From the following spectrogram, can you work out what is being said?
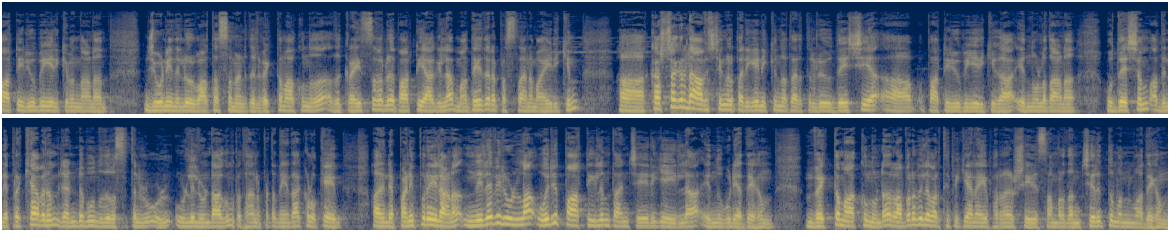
പാർട്ടി രൂപീകരിക്കുമെന്നാണ് ജോണി നെല്ലൂർ വാർത്താ സമ്മേളനത്തിൽ വ്യക്തമാക്കുന്നത്. അത് ക്രൈസ്തവരുടെ പാർട്ടിയാകില്ല മതേതര പ്രസ്ഥാനമായിരിക്കും. കർഷകരുടെ ആവശ്യങ്ങൾ പരിഗണിക്കുന്ന തരത്തിലൊരു ദേശീയ പാർട്ടി രൂപീകരിക്കുക എന്നുള്ളതാണ് ഉദ്ദേശം. അതിന്റെ പ്രഖ്യാപനം രണ്ട് മൂന്ന് ദിവസത്തിനുള്ളിൽ ഉള്ളിലുണ്ടാകും. പ്രധാനപ്പെട്ട നേതാക്കളൊക്കെ അതിന്റെ പണിപ്പുരയിലാണ്. നിലവിലുള്ള ഒരു പാർട്ടിയിലും താൻ ചേരുകയില്ല എന്നുകൂടി അദ്ദേഹം വ്യക്തമാക്കുന്നുണ്ട്. റബ്ബർ വില വർദ്ധിപ്പിക്കാനായി ഭരണകക്ഷിയിൽ സമ്മർദ്ദം ചെലുത്തുമെന്നും അദ്ദേഹം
